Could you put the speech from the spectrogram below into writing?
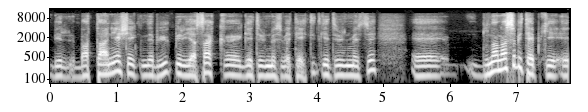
bir battaniye şeklinde büyük bir yasak e, getirilmesi ve tehdit getirilmesi e, buna nasıl bir tepki e,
